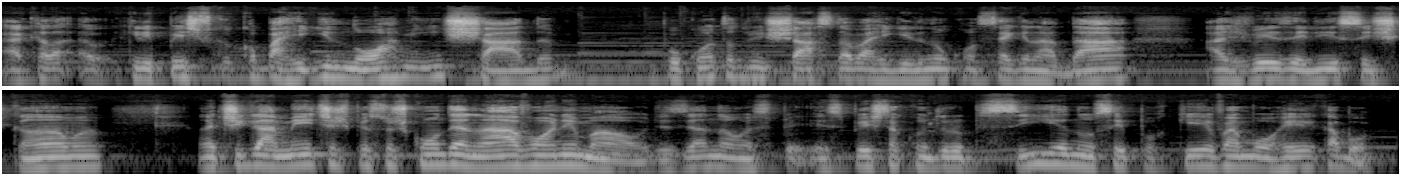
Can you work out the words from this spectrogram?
aquela, aquele peixe fica com a barriga enorme, inchada. Por conta do inchaço da barriga, ele não consegue nadar. Às vezes ele se escama. Antigamente as pessoas condenavam o animal. Diziam, não, esse, esse peixe está com hidropsia, não sei porquê, vai morrer, acabou.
